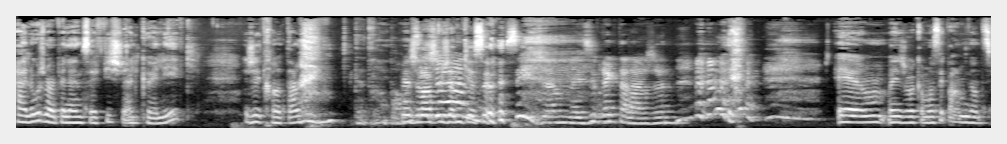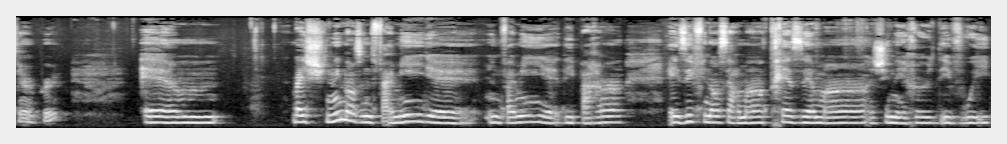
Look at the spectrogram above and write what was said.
Allô, je m'appelle Anne-Sophie, je suis alcoolique. J'ai 30 ans. T'as 30 ans. Mais j'ai l'air plus jeune que ça. C'est jeune, mais c'est vrai que t'as l'air jeune. euh, ben, je vais commencer par m'identifier un peu. Euh, ben, je suis née dans une famille, euh, une famille des parents aisés financièrement, très aimants, généreux, dévoués.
